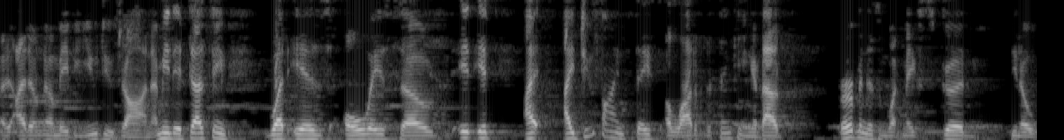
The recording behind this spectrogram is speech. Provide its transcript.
I, I don't know. Maybe you do, John. I mean, it does seem what is always so. It. it I. I do find, say, a lot of the thinking about urbanism, what makes good, you know,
